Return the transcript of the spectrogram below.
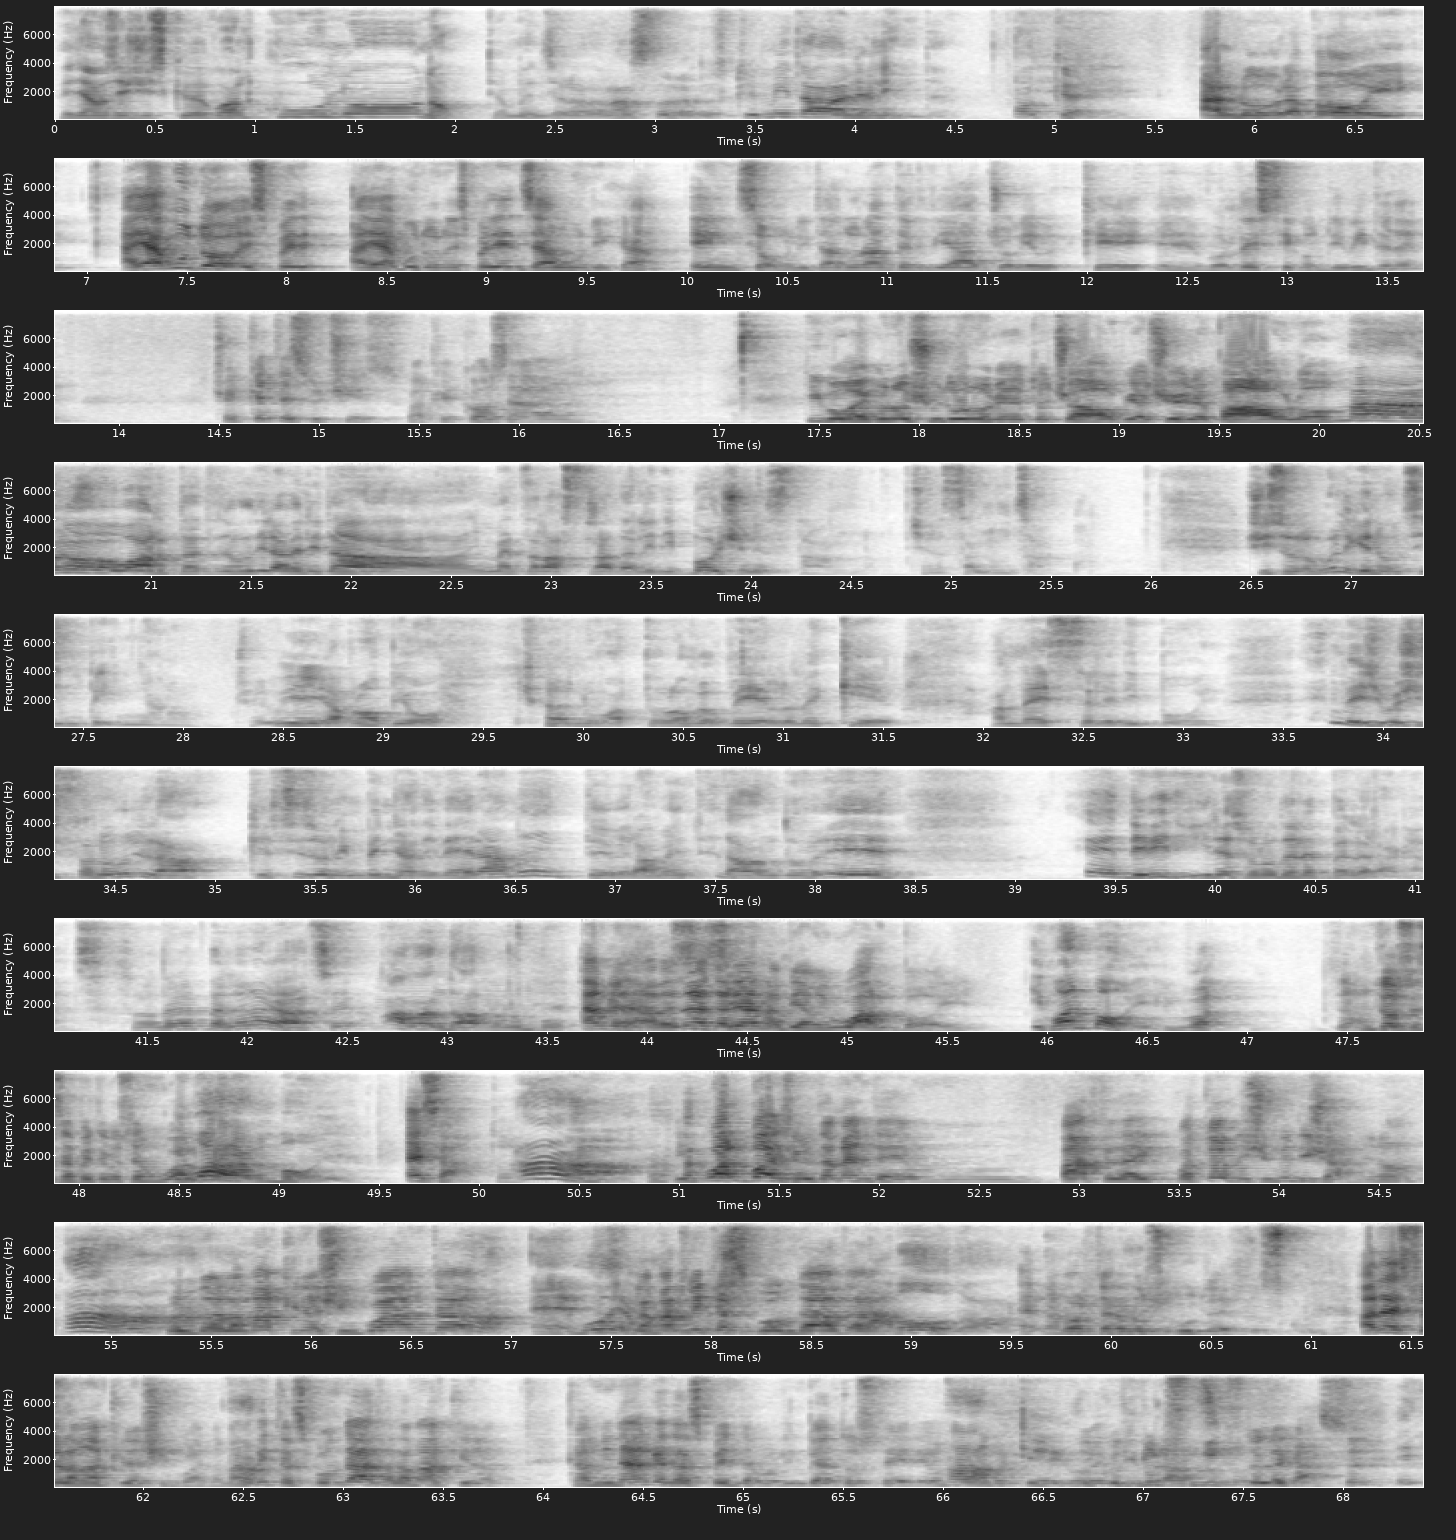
Vediamo se ci scrive qualcuno, no, ti ho menzionato una storia, tu scrivi Italia, niente, ok. Allora, poi hai avuto, esper- hai avuto un'esperienza unica e insolita durante il viaggio che, che, eh, vorresti condividere? Cioè, che ti è successo? Qualche cosa... Tipo, hai conosciuto uno che ha detto ciao, piacere Paolo? Ma no, guarda, ti devo dire la verità, in mezzo alla strada Lady Boy ce ne stanno, ce ne stanno un sacco. Ci sono quelli che non si impegnano, cioè quelli che proprio ce l'hanno fatto proprio per perché hanno essere Boy. E invece poi ci stanno quelli là che si sono impegnati veramente, veramente tanto e, e devi dire sono delle belle ragazze. Sono delle belle ragazze, ma quando aprono bocca... Anche bene, alla italiana sente. abbiamo i Wall Boy. I Wall Boy, Il Wall- Non so se sapete cos'è un i Wall Wallan Boy. Boy. Esatto. Ah! Il Wall Boy solitamente mm, parte dai 14-15 anni, no? Ah, ah, Con ah. la macchina 50, Ah, eh, la macchina sfondata. Una volta. Eh, una volta era lo scooter. Lo scooter. Adesso è la macchina 50, Ah. marmitta sfondata, la macchina cammina anche da spenta con l'impianto stereo, Ah, perché con il duzzo delle casse. E-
